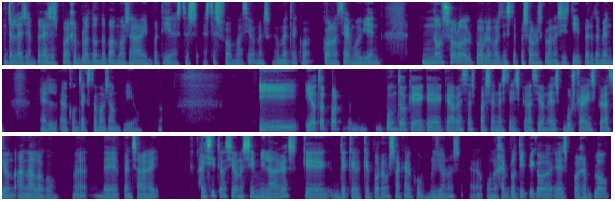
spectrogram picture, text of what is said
de las empresas, por ejemplo, donde vamos a impartir estas, estas formaciones. Realmente conocer muy bien no solo el problema de estas personas que van a asistir, pero también el, contexto más amplio. Y, otro punto que, a veces pasa en esta inspiración es buscar inspiración análogo, ¿eh? de pensar, hay situaciones similares que, de que, podemos sacar conclusiones. Eh, un ejemplo típico es, por ejemplo,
